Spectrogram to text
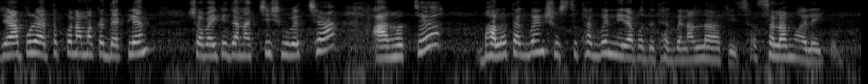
যে আপুরা এতক্ষণ আমাকে দেখলেন, সবাইকে জানাচ্ছি শুভেচ্ছা। আর হচ্ছে ভালো থাকবেন সুস্থ থাকবেন নিরাপদে থাকবেন। আল্লাহ হাফিজ। আসসালামু আলাইকুম।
